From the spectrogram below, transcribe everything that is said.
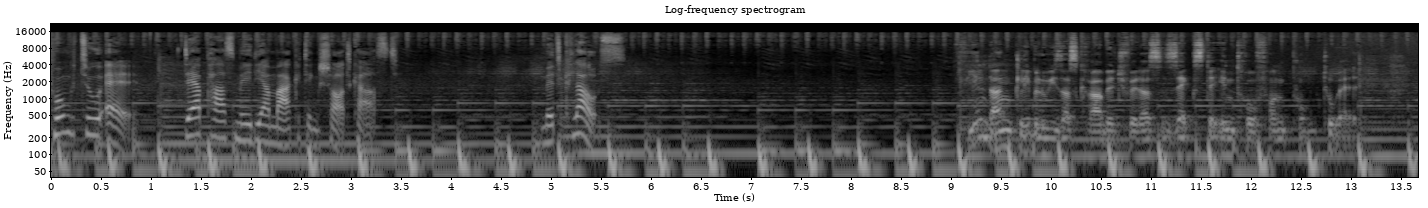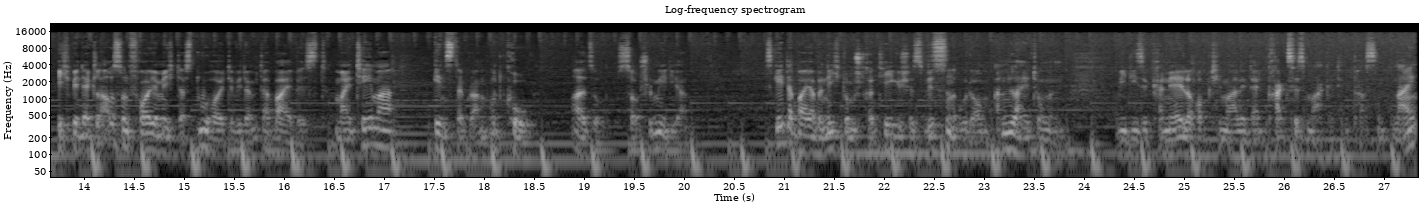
Punktuell, der Pass Media Marketing Shortcast. Mit Klaus. Vielen Dank, liebe Luisa Skrabic, für das sechste Intro von Punktuell. Ich bin der Klaus und freue mich, dass du heute wieder mit dabei bist. Mein Thema Instagram und Co., also Social Media. Es geht dabei aber nicht um strategisches Wissen oder um Anleitungen, wie diese Kanäle optimal in dein Praxismarketing passen. Nein,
